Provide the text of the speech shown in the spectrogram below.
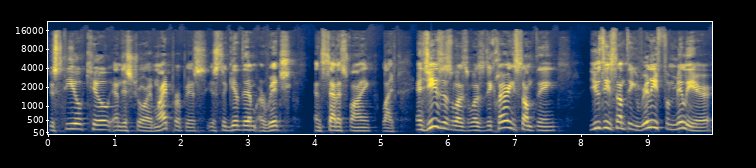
to steal, kill, and destroy. My purpose is to give them a rich and satisfying life. And Jesus was, was declaring something, using something really familiar,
